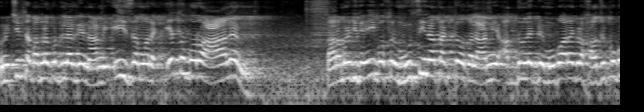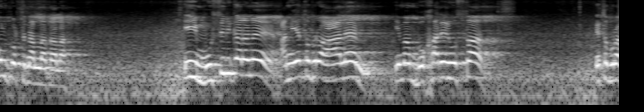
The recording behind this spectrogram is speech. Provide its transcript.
উনি চিন্তা ভাবনা করতে লাগলেন, আমি এই জামার এত বড় আলেম তার মানে যদি এই বছর মুসি না থাকতো, তাহলে আমি আবদুল্লাহ ইবনে মুবারকের হজ কবুল করতেন আল্লাহ তালা এই মুসির কারণে আমি এত বড় আলেম, ইমাম বুখারির উস্তাদ, এত বড়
